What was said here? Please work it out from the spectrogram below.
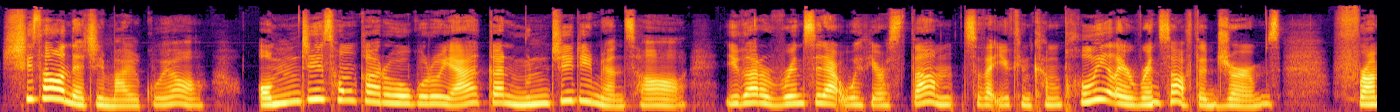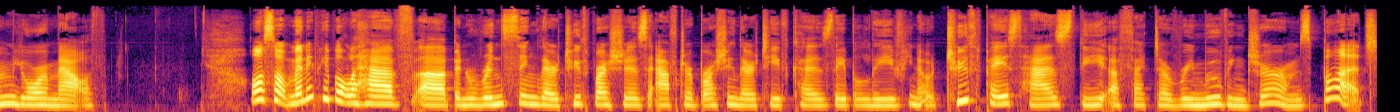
씻어내지 말고요. 엄지 손가락으로 약간 문지르면서 you gotta rinse it out with your thumb so that you can completely rinse off the germs from your mouth. Also, many people have uh, been rinsing their toothbrushes after brushing their teeth because they believe, you know, toothpaste has the effect of removing germs, but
